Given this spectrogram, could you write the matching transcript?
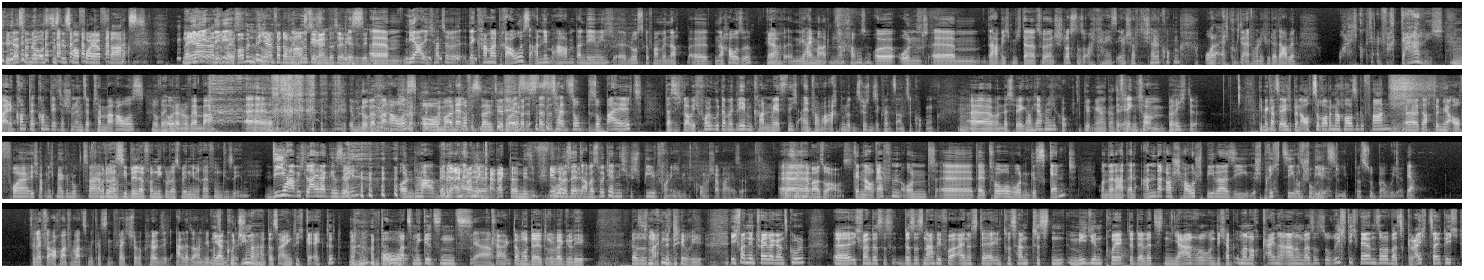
Wie wär's, wenn du uns das nächste Mal vorher fragst? Naja, Nee, nee, also nee, bei Robin bin ich so. einfach davon ausgegangen, ist- dass er den ist, gesehen hat. ähm, Ja, ich hatte, der kam halt raus an dem Abend, an dem ich äh, losgefahren bin nach, äh, nach Hause, Ja. nach, in die Heimat. Nach Hause. Äh, und ähm, da habe ich mich dann dazu entschlossen, so, oh, ich kann jetzt eben schon auf die Schnelle gucken oder ich gucke den einfach, wenn ich wieder da bin. Oder ich gucke den einfach gar nicht. Weil der kommt, der kommt jetzt ja schon im September raus. November. Oder November. äh, Im November raus. Oh, meine Professionalität Das heute. ist, das ist halt so, so bald, dass ich, glaube ich, voll gut damit leben kann, mir jetzt nicht einfach noch acht Minuten Zwischensequenzen anzugucken. Äh, und deswegen habe ich einfach nicht geguckt. Geht mir ganz Deswegen, ähnlich. Tom, berichte. Geht mir ganz ehrlich, ich bin auch zu Robin nach Hause gefahren. Äh, dachte mir auch vorher, ich habe nicht mehr genug Zeit. Aber du hast die Bilder von Nicolas Benin Reffen gesehen. Die habe ich leider gesehen und habe einfach eine einen Charakter in diesem Spiel selbst, aber es wird ja nicht gespielt von ihm, komischerweise. Sieht Äh, aber so aus. Genau, Reffen und äh, Del Toro wurden gescannt und dann hat ein anderer Schauspieler sie, spricht sie Das und spielt weird. sie. Das ist super weird. Ja. Vielleicht war auch einfach Mats Mikkelsen. Vielleicht hören sich alle so an wie Mats Ja, Mikkelsen. Kojima hat das eigentlich geactet und dann Oh. Mats Mikkelsens Ja. Charaktermodell drüber gelegt. Das ist meine Theorie. Ich fand den Trailer ganz cool. Äh, ich fand, das ist, das ist nach wie vor eines der interessantesten Medienprojekte der letzten Jahre und ich habe immer noch keine Ahnung, was es so richtig werden soll, was gleichzeitig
